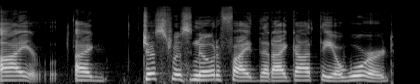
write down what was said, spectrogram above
"I I just was notified that I got the award.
